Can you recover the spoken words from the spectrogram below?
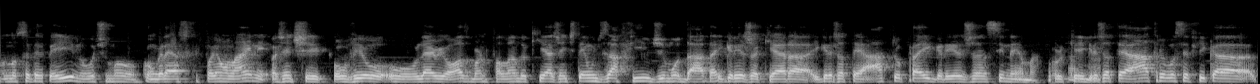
No CPPI, no último congresso que foi online, a gente ouviu o Larry Osborne falando que a gente tem um desafio de mudar da igreja que era igreja teatro para igreja cinema. Porque igreja teatro você fica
